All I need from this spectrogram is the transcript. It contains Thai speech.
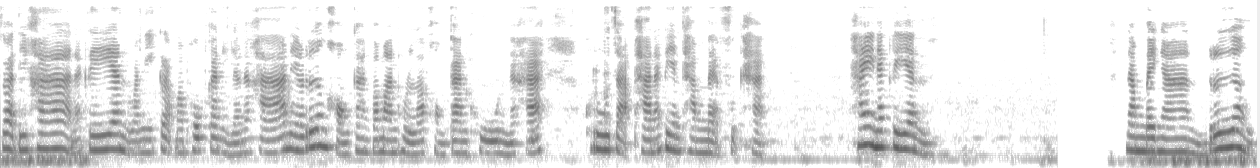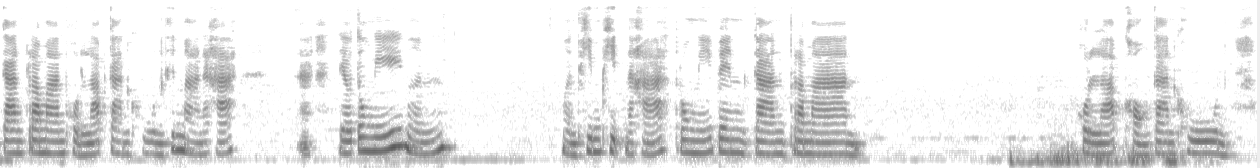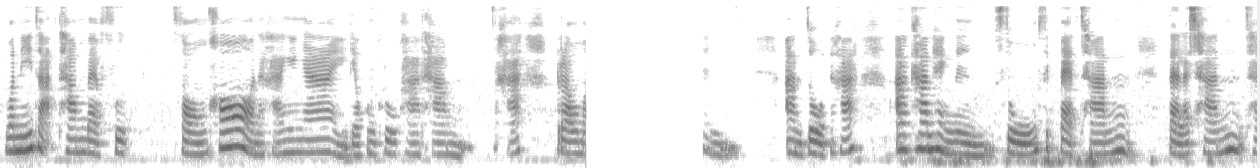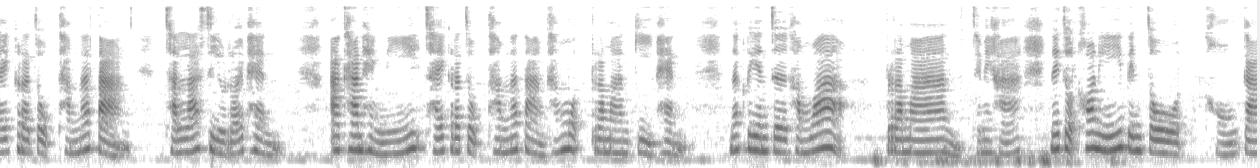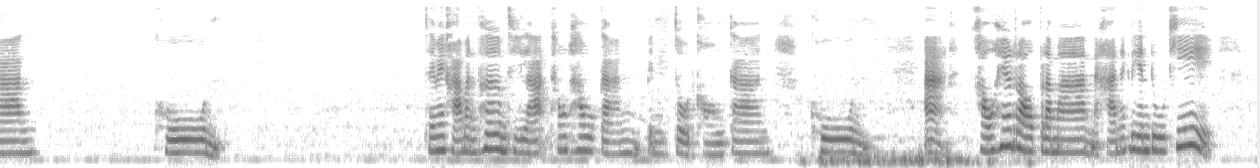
สวัสดีค่ะ นักเรียนวันนี้กลับมาพบกันอีกแล้วนะคะ ในเรื่องของการประมาณผลลัพธ์ของการคูณนะคะ ครูจะพานักเรียนทำแบบฝึกหัด ให้นักเรียนนำใบงานเรื่องการประมาณผลลัพธ์การคูณขึ้นมานะคะะเดี๋ยวตรงนี้เหมือน เหมือนพิมพ์ผิดนะคะ ตรงนี้เป็นการประมาณ ผลลัพธ์ของการคูณ วันนี้จะทำแบบฝึก 2 ข้อนะคะง่ายๆ เดี๋ยวคุณครูพาทำนะคะ เรามาอ่านโจทย์นะคะ อาคารแห่งหนึ่งสูง 18 ชั้น แต่ละชั้นใช้กระจกทำหน้าต่าง ชั้นละ 400 แผ่น อาคารแห่งนี้ใช้กระจกทำหน้าต่างทั้งหมดประมาณกี่แผ่น นักเรียนเจอคำว่า ประมาณ ใช่ไหมคะ ในโจทย์ข้อนี้เป็นโจทย์ของการคูณ ใช่ไหมคะ มันเพิ่มทีละเท่าๆกัน เป็นโจทย์ของการคูณอะเขาให้เราประมาณนะคะ นักเรียนดูที่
